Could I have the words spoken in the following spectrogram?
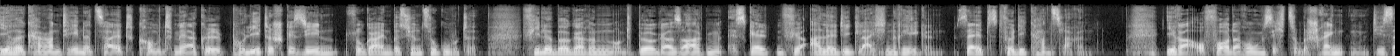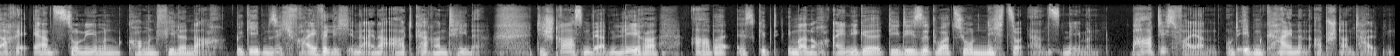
Ihre Quarantänezeit kommt Merkel politisch gesehen sogar ein bisschen zugute. Viele Bürgerinnen und Bürger sagen, es gelten für alle die gleichen Regeln, selbst für die Kanzlerin. Ihrer Aufforderung, sich zu beschränken, die Sache ernst zu nehmen, kommen viele nach, begeben sich freiwillig in eine Art Quarantäne. Die Straßen werden leerer, aber es gibt immer noch einige, die die Situation nicht so ernst nehmen. Partys feiern und eben keinen Abstand halten.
